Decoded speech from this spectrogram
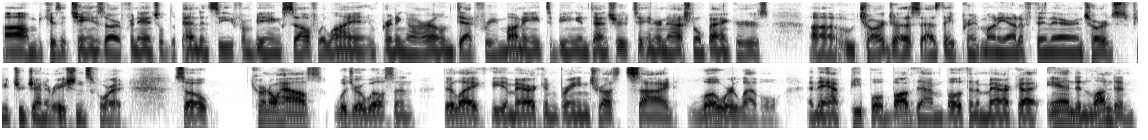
um, because it changed our financial dependency from being self reliant and printing our own debt free money to being indentured to international bankers uh, who charge us as they print money out of thin air and charge future generations for it. So, Colonel House, Woodrow Wilson, they're like the American Brain Trust side, lower level, and they have people above them, both in America and in London,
